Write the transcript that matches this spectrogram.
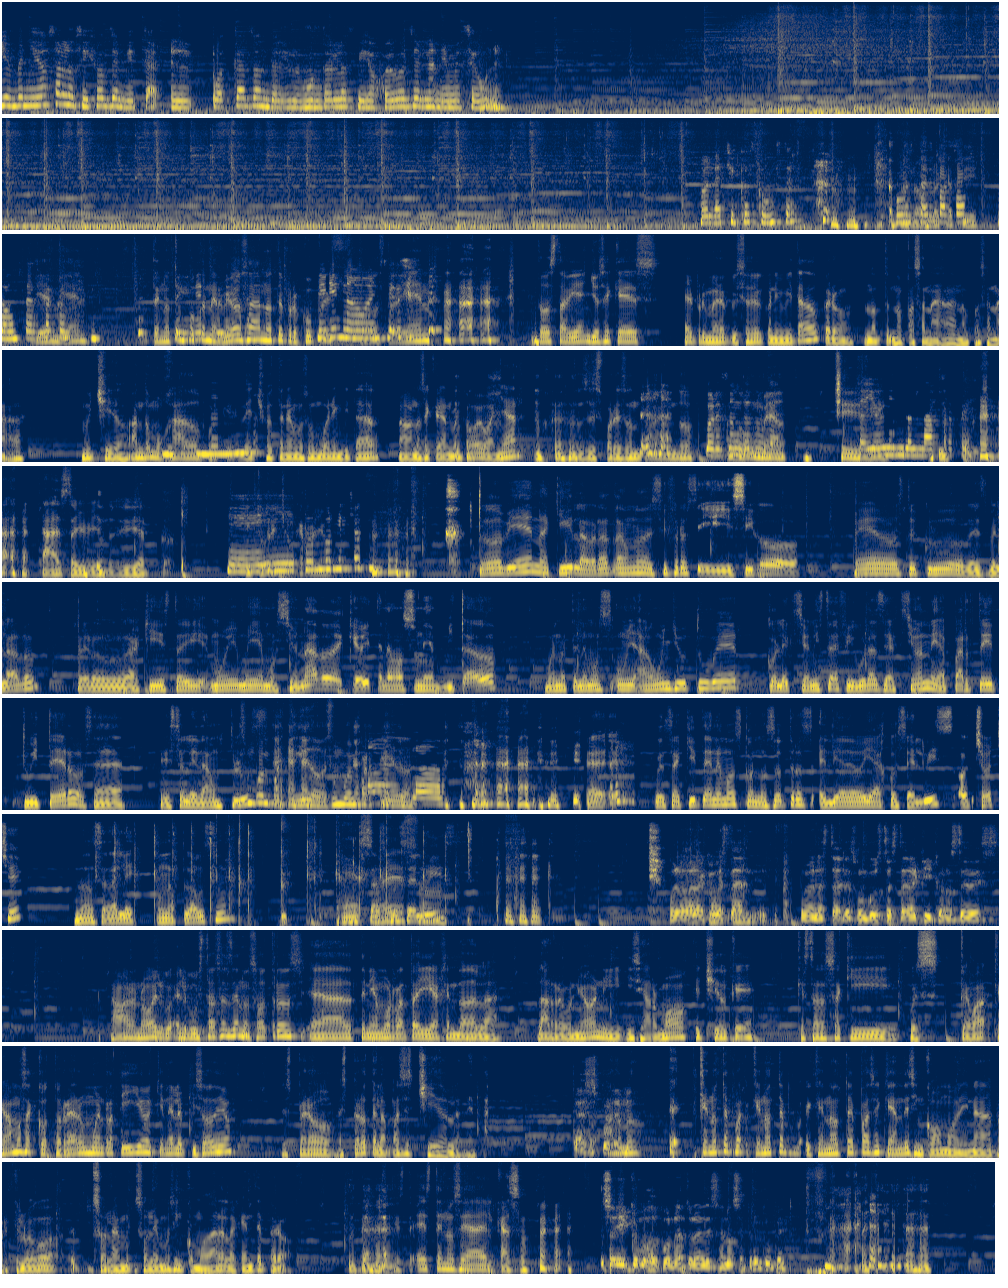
Bienvenidos a Los Hijos de Mitar, el podcast donde el mundo de los videojuegos y el anime se unen. Hola chicos, ¿cómo están? ¿Cómo Hola, estás, hola, Paco? Katy. ¿Cómo estás, Bien, Paco? bien. Te noto un poco nerviosa. no te preocupes. No todo está bien. todo está bien. Yo sé que es el primer episodio con invitado, pero no, te- no pasa nada, no pasa nada. Muy chido. Ando mojado porque de hecho tenemos un buen invitado. No, no se crean, me acabo de bañar. Entonces por eso ando, Por eso ando húmedo. Sí, Está sí. lloviendo en la parte. ah, está lloviendo, sí, es cierto. Eh, tú, Richo, ¿Y qué rollo? Todo bien, aquí la verdad aún no descifro si sigo pedo, estoy crudo, desvelado, pero aquí estoy muy muy emocionado de que hoy tenemos un invitado. Bueno, tenemos un- a un youtuber coleccionista de figuras de acción y aparte tuitero, o sea, eso le da un Es plus. un buen partido, es un buen partido. No, Eh, pues aquí tenemos con nosotros el día de hoy a José Luis Ochoche. Vamos a darle un aplauso. ¿Cómo Eso, estás, José eso. Luis? Hola, hola, ¿cómo están? Buenas tardes, un gusto estar aquí con ustedes. No, no, no, el, gu- el gustazo es de nosotros. Ya teníamos rato ahí agendada la, la reunión y, y se armó. Qué chido que, que estás aquí, pues que, va- que vamos a cotorrear un buen ratillo aquí en el episodio. Espero, espero te la pases chido, la neta. Gracias por el- eh, que, no te, que, no te, que no te pase que andes incómodo ni nada, porque luego solemos, solemos incomodar a la gente, pero este, este no sea el caso. Soy incómodo por naturaleza, no se preocupen.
